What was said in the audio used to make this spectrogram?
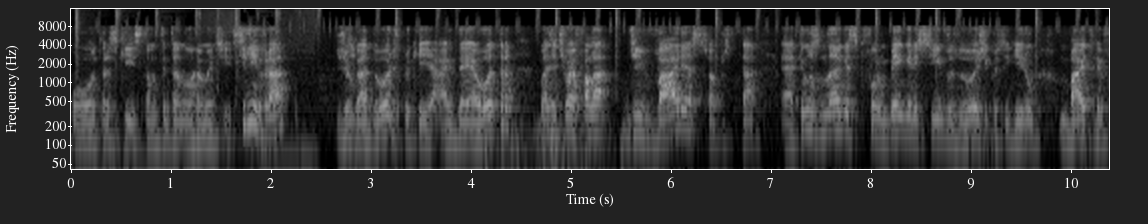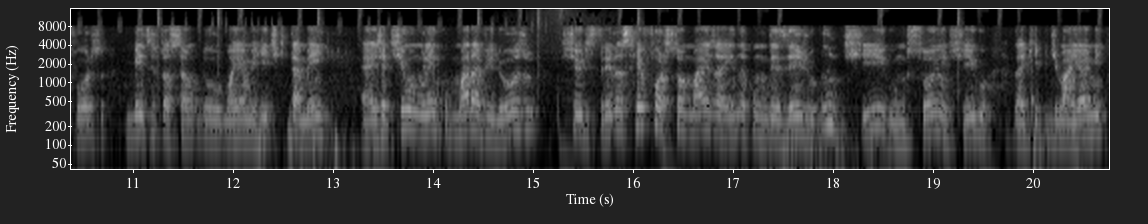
outras que estão tentando realmente se livrar de jogadores, porque a ideia é outra, mas a gente vai falar de várias, só para citar, é, tem os Nuggets que foram bem agressivos hoje, conseguiram um baita reforço. Mesma situação do Miami Heat, que também é, já tinha um elenco maravilhoso, cheio de estrelas, reforçou mais ainda com um desejo antigo, um sonho antigo da equipe de Miami.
